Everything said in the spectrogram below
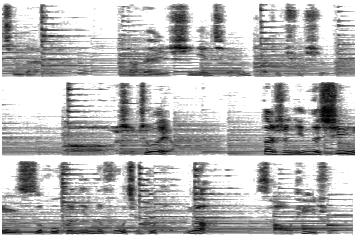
亲带回来的，大概十年前她就去世了。啊，是这样。但是您的姓似乎和您的父亲不同啊。草剃说道。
